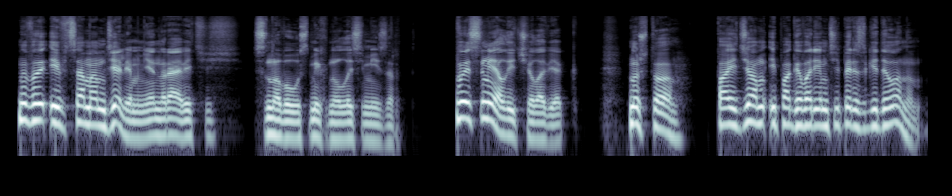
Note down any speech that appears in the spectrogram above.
«Вы и в самом деле мне нравитесь», — снова усмехнулась Мизард. «Вы смелый человек. Ну что, пойдем и поговорим теперь с Гидеоном?»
